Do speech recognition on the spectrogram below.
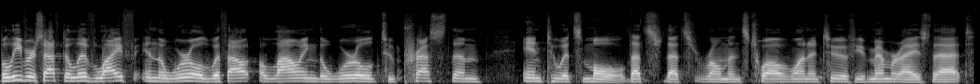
Believers have to live life in the world without allowing the world to press them into its mold. That's, that's Romans 12, 1 and 2, if you've memorized that.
